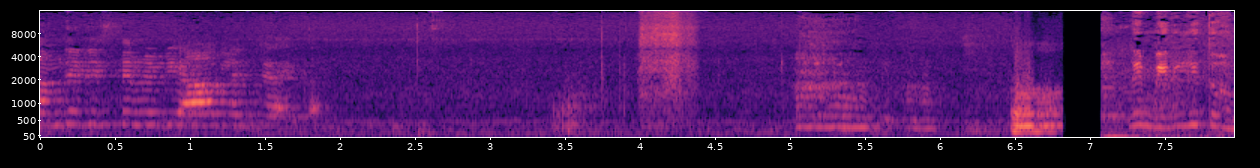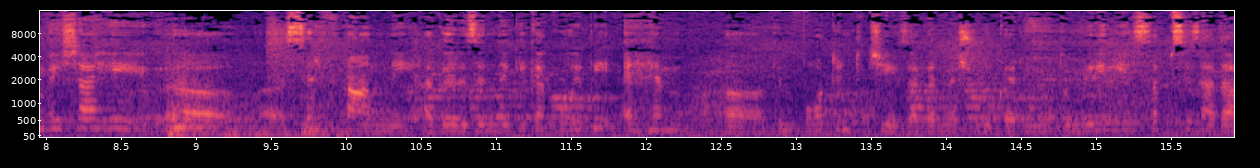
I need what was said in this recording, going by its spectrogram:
हमारे रिश्ते में भी आग लग जाएगा। मेरे लिए तो हमेशा ही अ, सिर्फ़ काम नहीं अगर ज़िंदगी का कोई भी अहम इम्पोर्टेंट चीज़ अगर मैं शुरू कर रही हूँ तो मेरे लिए सबसे ज़्यादा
